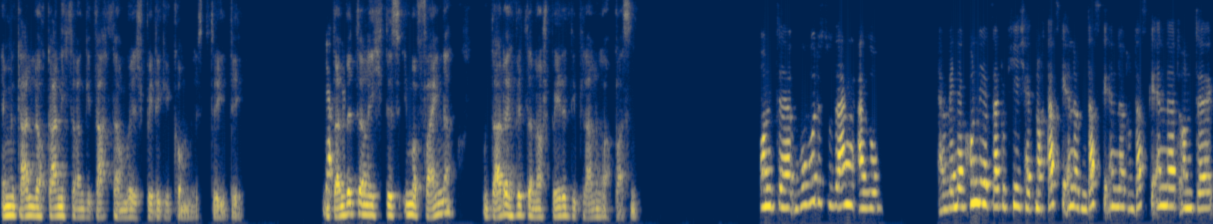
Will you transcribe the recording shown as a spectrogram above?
eben gar, noch gar nicht daran gedacht haben, wo es später gekommen ist, die Idee. Und Ja. dann wird dann nicht das immer feiner und dadurch wird dann auch später die Planung auch passen. Und äh, wo würdest du sagen, also äh, wenn der Kunde jetzt sagt, okay, ich hätte noch das geändert und das geändert und das geändert und äh,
